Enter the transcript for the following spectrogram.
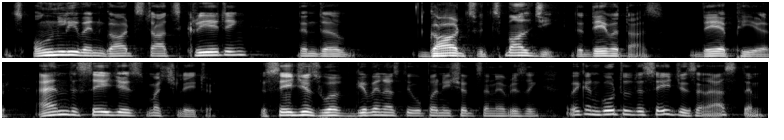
It's only when God starts creating, then the gods with small g, the devatas, they appear, and the sages much later. The sages who have given us the Upanishads and everything, we can go to the sages and ask them,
